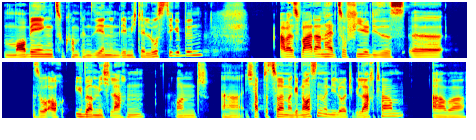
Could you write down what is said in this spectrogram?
Mobbing zu kompensieren, indem ich der Lustige bin. Aber es war dann halt so viel dieses äh, so auch über mich lachen. Und äh, ich habe das zwar immer genossen, wenn die Leute gelacht haben, aber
